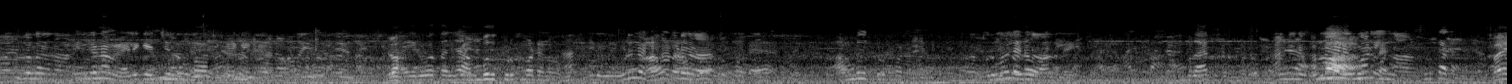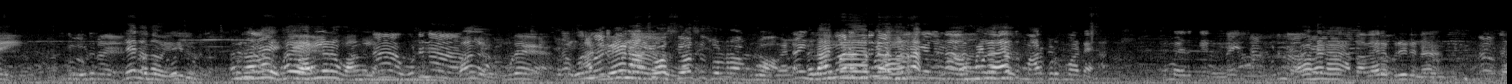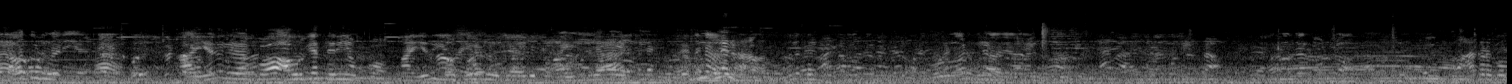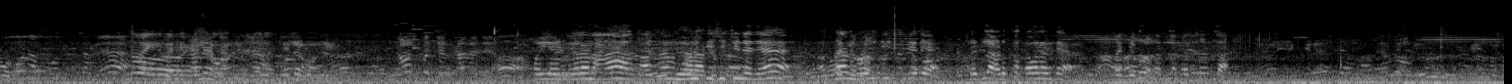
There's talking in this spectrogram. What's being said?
இடத்துல மாடு இல்லைண்ணா வேலைக்கு வச்சு இருபத்தஞ்சு ஐம்பது கொடுக்க மாட்டேன் இது விடுங்க ஐம்பது கொடுக்க மாட்டேன் ஒரு மாதிரி என்ன வாங்கலை ஐம்பதாயிரத்துக்கு கொடுக்க மாட்டேன் கொடுக்காத மார்க் கொடுக்க மாட்டேன் சும்மா எதுக்கு கேக்குறீங்க வேற பிரீடுண்ணா எதுக்கு இப்போ அவருக்கே தெரியும் இப்போ நான் எதுக்கு யோசிச்சு ఏడు వేలనా రోజు తీసి ఇచ్చిండేది అద్దాలు రోజు తీసి ఇచ్చిండేది చెట్లు అడుక్క కావాలంటే చెట్లు పెద్ద చెట్ల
